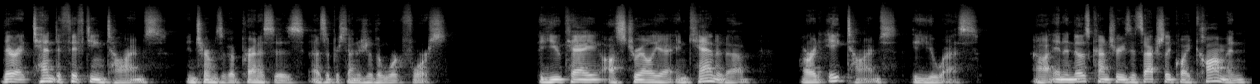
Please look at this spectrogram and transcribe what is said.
They're at 10 to 15 times in terms of apprentices as a percentage of the workforce. The UK, Australia, and Canada are at eight times the US. Uh, and in those countries, it's actually quite common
